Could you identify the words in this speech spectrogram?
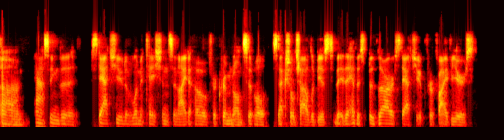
um, passing the statute of limitations in Idaho for criminal and civil sexual child abuse. They, they had this bizarre statute for five years.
